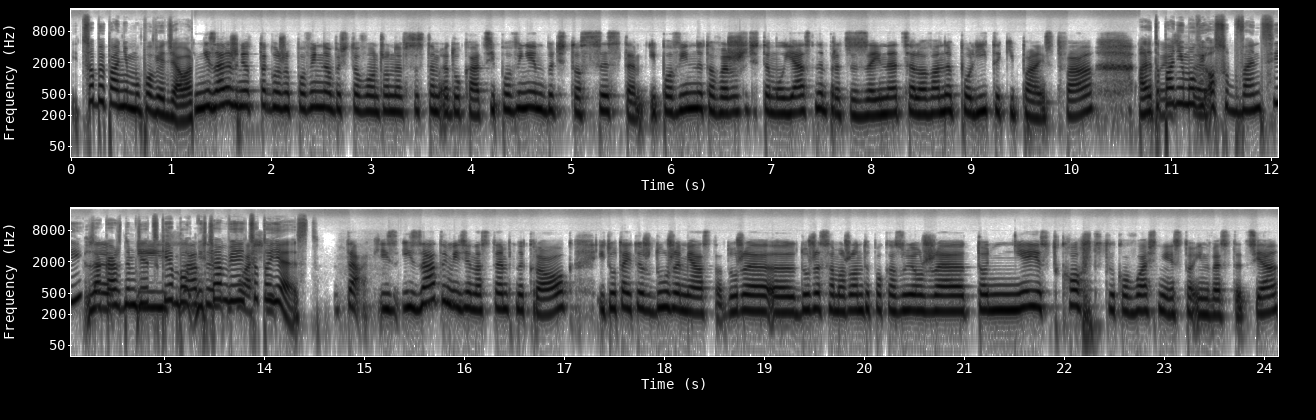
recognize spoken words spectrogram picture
I co by pani mu powiedziała? Niezależnie od tego, że powinno być to włączone w system edukacji, powinien być to system i powinny towarzyszyć temu jasne, precyzyjne, celowane polityki państwa. Ale to, pani mówi o subwencji za każdym dzieckiem? Bo nie chciałam wiedzieć, właśnie, co to jest. Tak, i, i za tym idzie następny krok, i tutaj też duże miasta, duże, e, duże samorządy pokazują, że to nie jest koszt, tylko właśnie jest to inwestycja,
